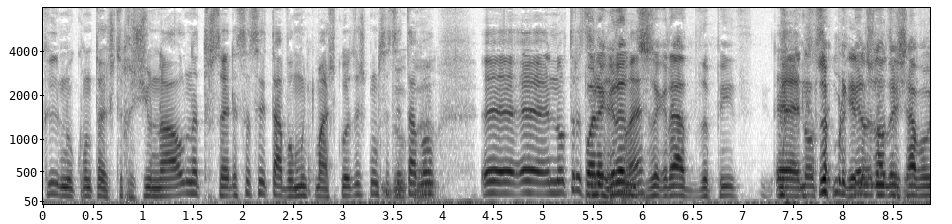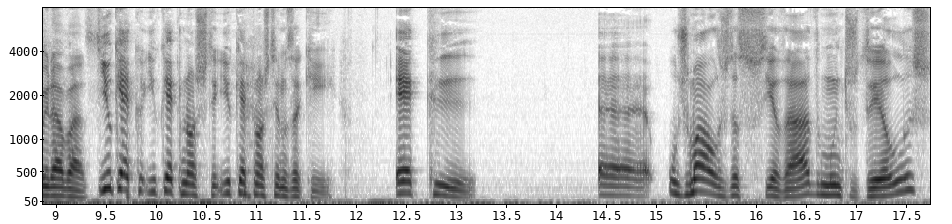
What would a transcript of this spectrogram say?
que no contexto regional, na terceira, se aceitavam muito mais coisas como se aceitavam uh, uh, noutras Para ilhas, grande é? desagrado da PIDE, uh, os americanos não, não deixavam ir à base. E o que é que, e o que, é que, nós, e o que, é que nós temos aqui? É que os males da sociedade, muitos deles,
